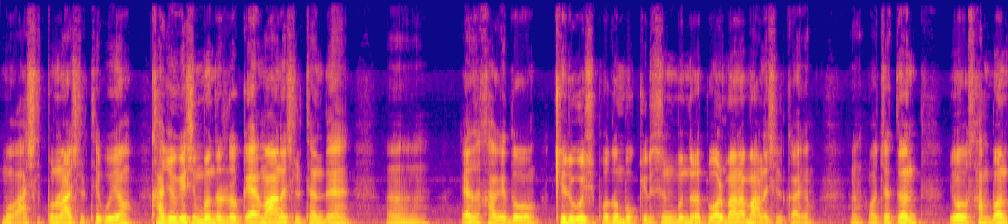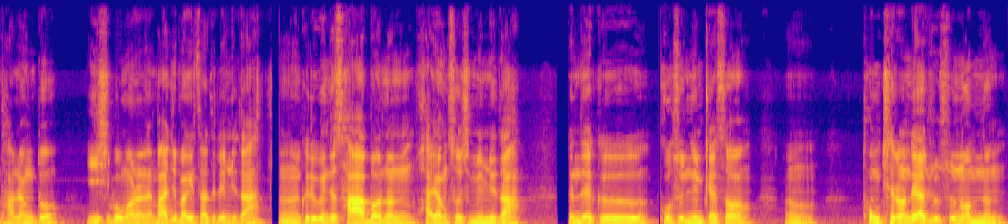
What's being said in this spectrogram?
뭐 아실 분은 아실 테고요. 가지고 계신 분들도 꽤 많으실 텐데 어, 애석하게도 기르고 싶어도 못 기르시는 분들은 또 얼마나 많으실까요? 어, 어쨌든 요 3번 단왕도 25만 원의 마지막 인사 드립니다. 어, 그리고 이제 4번은 화영소심입니다. 근데 그 고수님께서 어, 통째로 내줄 수는 없는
